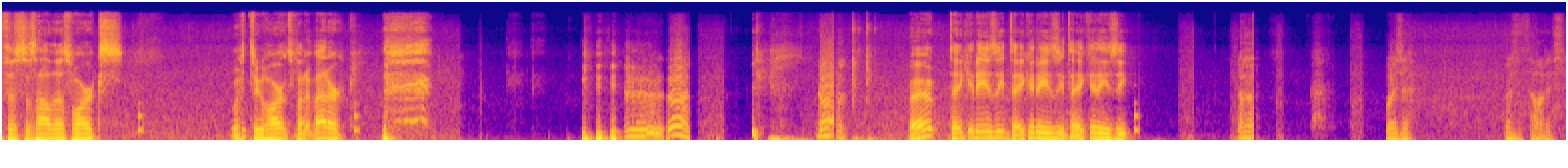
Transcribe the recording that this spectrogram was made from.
If this is how this works. With two hearts, but it better. Oh, take it easy. Take it easy. Take it easy. Where's it? Where's the TARDIS?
